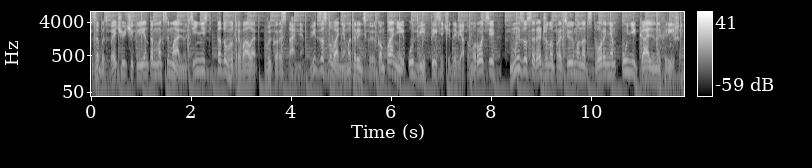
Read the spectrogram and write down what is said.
забезпечуючи клієнтам максимальну цінність та довготривале використання. Від заснування материнської компанії у 2009 році ми зосереджено працюємо над створенням унікальних рішень.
